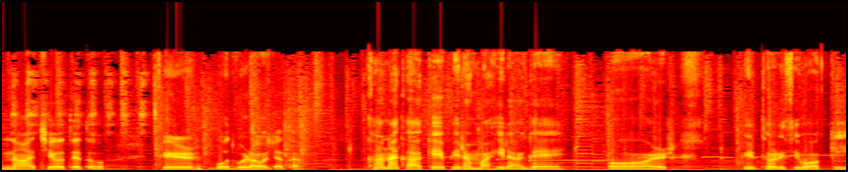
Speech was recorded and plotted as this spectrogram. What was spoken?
ना अच्छे होते तो फिर बहुत बुरा हो जाता। खाना खा के फिर हम बाहर आ गए और फिर थोड़ी सी वॉक की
